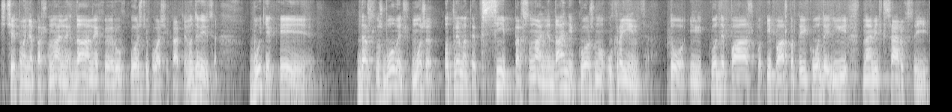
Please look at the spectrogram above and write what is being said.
щитування персональних даних, е, рух коштів по вашій карті. Ну дивіться, будь-який держслужбовець може отримати всі персональні дані кожного українця. То і коди паспорт, і паспорти, і коди, і навіть ксерокси їх.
